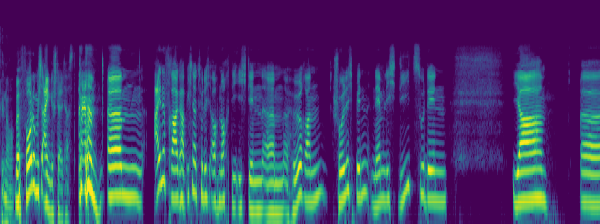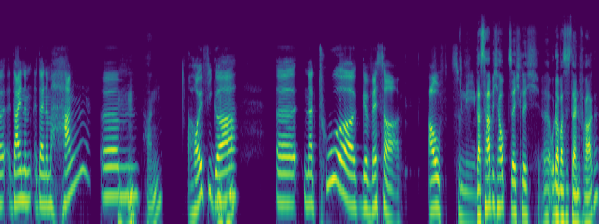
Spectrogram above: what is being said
genau. Bevor du mich eingestellt hast. ähm, eine Frage habe ich natürlich auch noch, die ich den ähm, Hörern schuldig bin, nämlich die zu den, ja, äh, deinem, deinem Hang, ähm, mhm, Hang? häufiger mhm. äh, Naturgewässer aufzunehmen. Das habe ich hauptsächlich, äh, oder was ist deine Frage?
